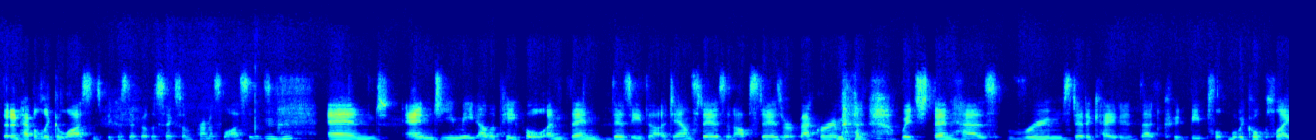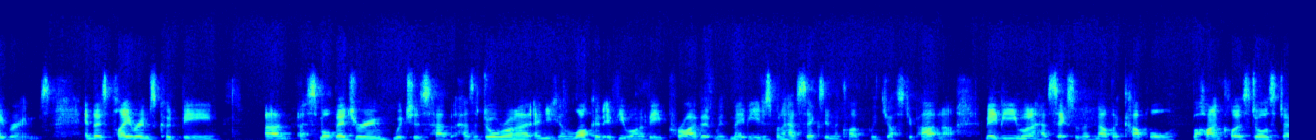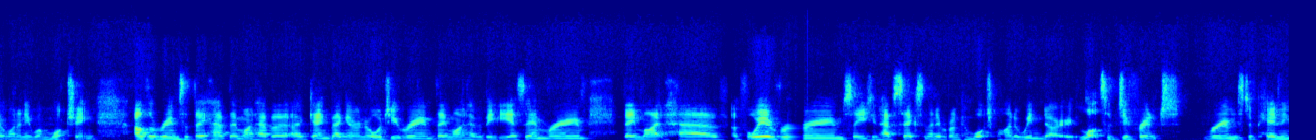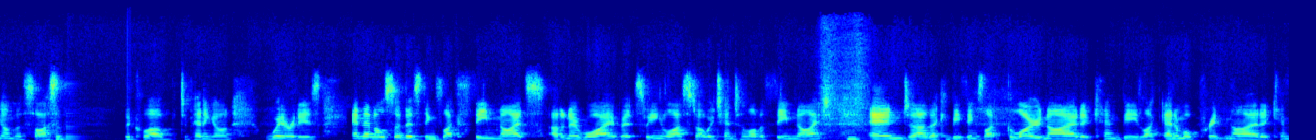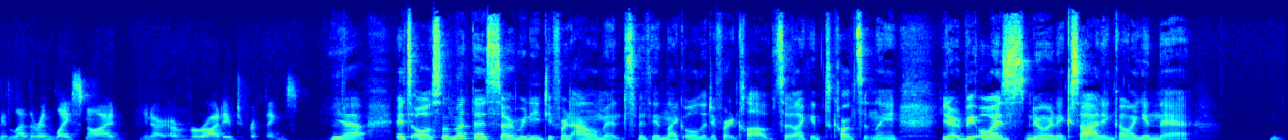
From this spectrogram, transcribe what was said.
they don't have a liquor license because they've got the sex on premise license, Mhm. and and you meet other people, and then there's either a downstairs, an upstairs, or a back room, which then has rooms dedicated that could be pl- what we call playrooms, and those playrooms could be um, a small bedroom which is have has a door on it and you can lock it if you want to be private with maybe you just want to have sex in the club with just your partner. Maybe you want to have sex with another couple behind closed doors don't want anyone watching. Other rooms that they have they might have a, a gangbang or an orgy room they might have a bdsm room they might have a voyeur room so you can have sex and then everyone can watch behind a window. Lots of different rooms depending on the size of the the club, depending on where it is. And then also there's things like theme nights. I don't know why, but swinging lifestyle, we tend to love a theme night. and uh, that can be things like glow night. It can be like animal print night. It can be leather and lace night, you know, a variety of different things. Yeah, it's awesome that there's so many different elements within like all the different clubs. So like it's constantly, you know, it'd be always new and exciting going in there.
